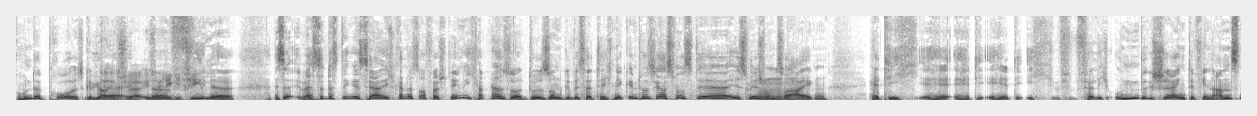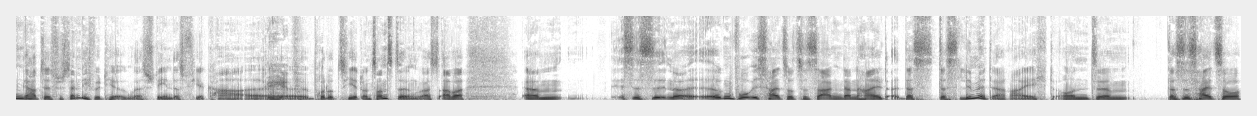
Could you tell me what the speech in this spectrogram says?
100 Pro. Es gibt Ja, ja, ist ja- ist ja ne, legitim. viele. Also, weißt du, das Ding ist ja, ich kann das auch verstehen. Ich habe ja so, du- so ein gewisser Technikenthusiasmus, der ist mir schon zu eigen. Hätte ich, hä- hätte, hätte ich völlig unbeschränkte Finanzen gehabt, selbstverständlich wird hier irgendwas stehen, das 4K äh, Ja. produziert und sonst irgendwas. Aber ähm, es ist, ne, irgendwo ist halt sozusagen dann halt das, das Limit erreicht. Und ähm, das ist halt so,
